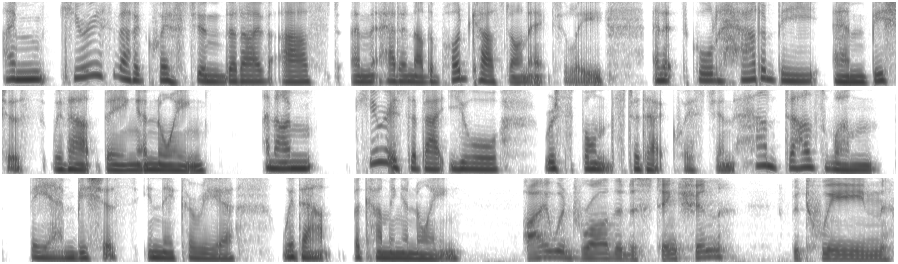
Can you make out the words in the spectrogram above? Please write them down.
I'm curious about a question that I've asked and had another podcast on actually, and it's called How to Be Ambitious Without Being Annoying. And I'm curious about your response to that question. How does one be ambitious in their career without becoming annoying? I would draw the distinction between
